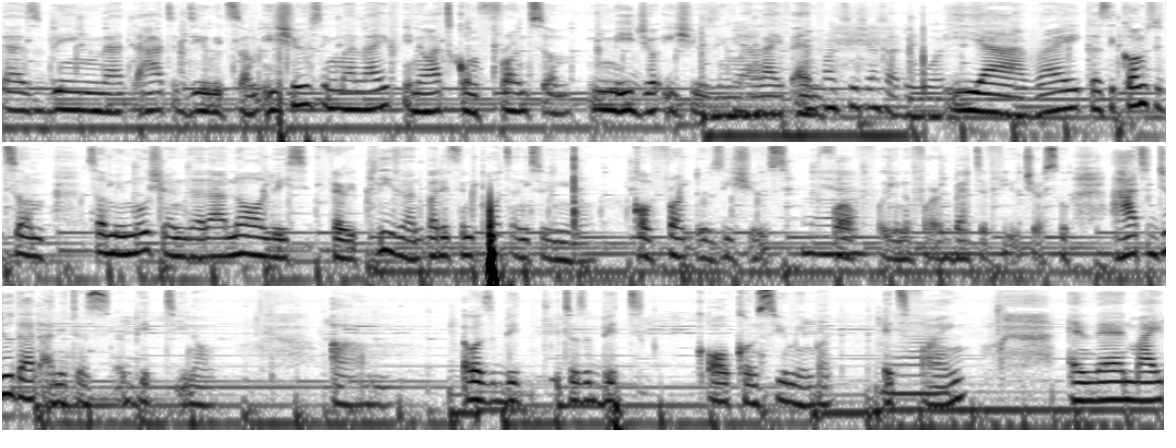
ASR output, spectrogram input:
has been that I had to deal with some issues in my life. You know, I had to confront some major issues in Yeah, my life, and confrontations are the worst. yeah, right, because it comes with some some emotions that are not always very pleasant, but it's important to you know confront those issues for, for you know for a better future. So I had to do that, and it was a bit you know, um, it was a bit it was a bit all consuming, but it's Yeah. fine. And then my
